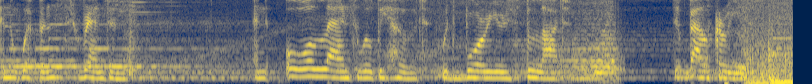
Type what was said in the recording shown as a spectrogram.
And weapons rendered and all lands will be hurt with warriors' blood. The Valkyries.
